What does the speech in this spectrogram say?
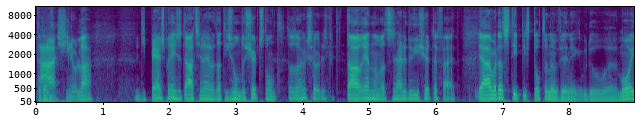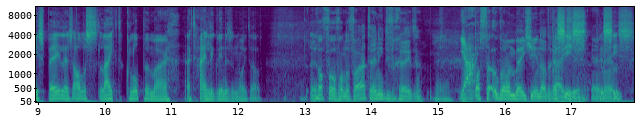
Ah, Chinola. Die perspresentatie alleen, dat hij zonder shirt stond. Dat was ook zo totaal random. Wat ze zeiden, doe je shirt even uit. Ja, maar dat is typisch Tottenham, vind ik. Ik bedoel, eh, mooie spelers, alles lijkt te kloppen, maar uiteindelijk winnen ze nooit wat. Rafael van der Vaart, hè, niet te vergeten. Ja, Past er ook wel een beetje in dat Precies, rijtje. En- en precies.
